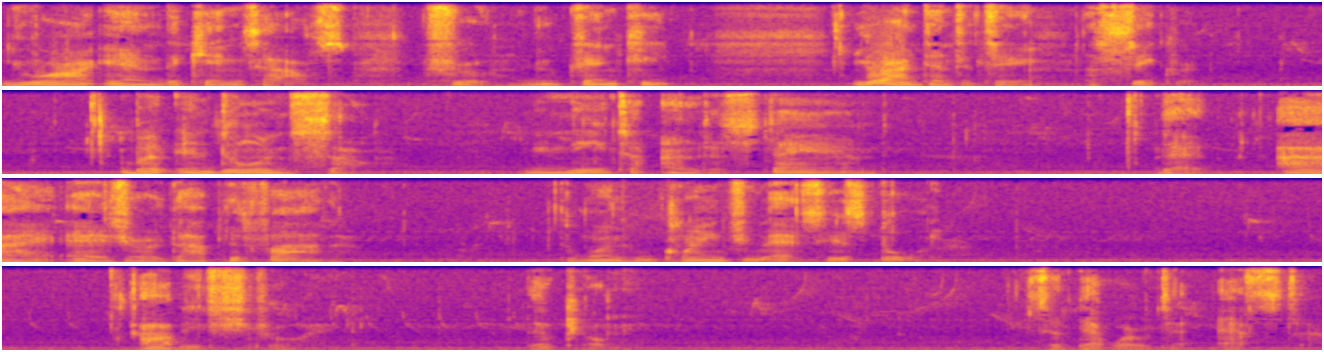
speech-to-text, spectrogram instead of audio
You are in the king's house. True. You can keep your identity a secret. But in doing so, you need to understand that I, as your adopted father, the one who claims you as his daughter, I'll be destroyed. They'll kill me He said that word to Esther.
